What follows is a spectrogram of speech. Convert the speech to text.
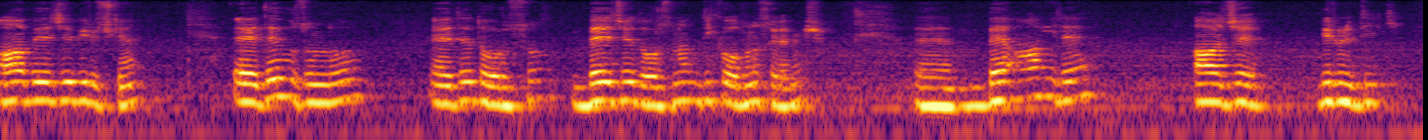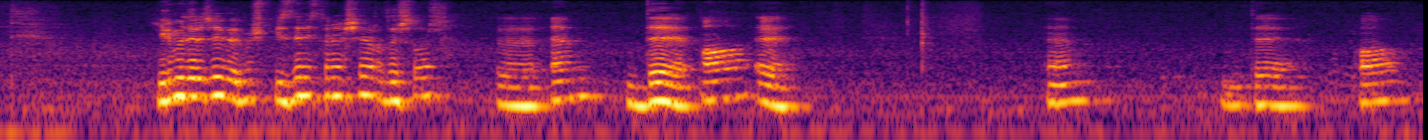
ABC bir üçgen. ED uzunluğu, ED doğrusu BC doğrusundan dik olduğunu söylemiş. Ee, BA ile AC birini dik. 20 derece vermiş. Bizden istenen şey arkadaşlar e, MDAE. MDAE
